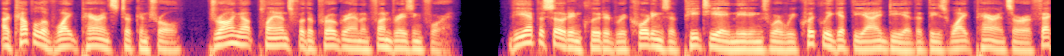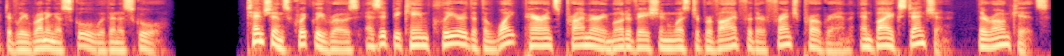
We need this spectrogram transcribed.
A couple of white parents took control, drawing up plans for the program and fundraising for it. The episode included recordings of PTA meetings where we quickly get the idea that these white parents are effectively running a school within a school. Tensions quickly rose as it became clear that the white parents' primary motivation was to provide for their French program and, by extension, their own kids.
